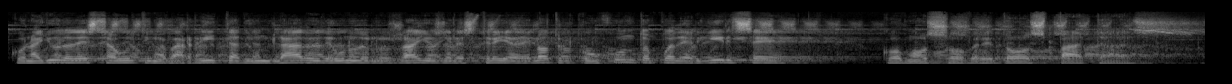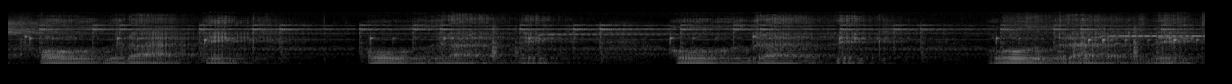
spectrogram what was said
Con ayuda de esta última barrita de un lado y de uno de los rayos de la estrella del otro, el conjunto puede erguirse como sobre dos patas. Odradek, Odradek, Odradek, Odradek.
